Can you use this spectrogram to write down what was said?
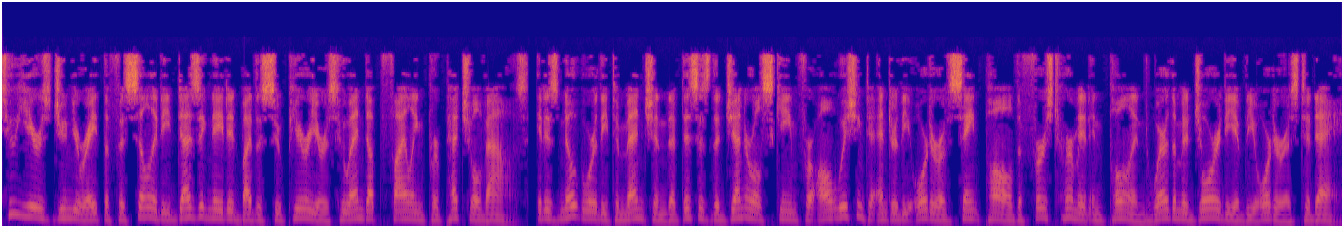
Two years juniorate the facility designated by the superiors who end up filing perpetual vows. It is noteworthy to mention that this is the general scheme for all wishing to enter the Order of St. Paul the First Hermit in Poland where the majority of the order is today.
